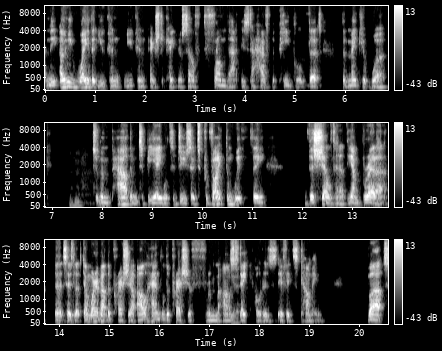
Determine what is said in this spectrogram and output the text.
And the only way that you can you can extricate yourself from that is to have the people that that make it work mm-hmm. to empower them to be able to do so, to provide them with the the shelter, the umbrella that says, look, don't worry about the pressure. I'll handle the pressure from our yeah. stakeholders if it's coming. But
